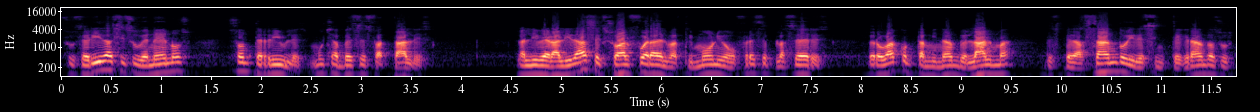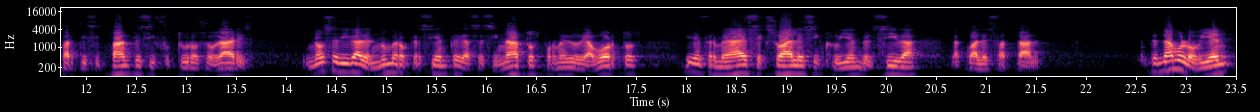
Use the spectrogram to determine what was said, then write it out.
Sus heridas y sus venenos son terribles, muchas veces fatales. La liberalidad sexual fuera del matrimonio ofrece placeres, pero va contaminando el alma, despedazando y desintegrando a sus participantes y futuros hogares. Y no se diga del número creciente de asesinatos por medio de abortos y de enfermedades sexuales, incluyendo el SIDA, la cual es fatal. Entendámoslo bien,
